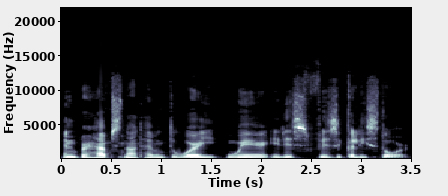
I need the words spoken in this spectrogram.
and perhaps not having to worry where it is physically stored?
